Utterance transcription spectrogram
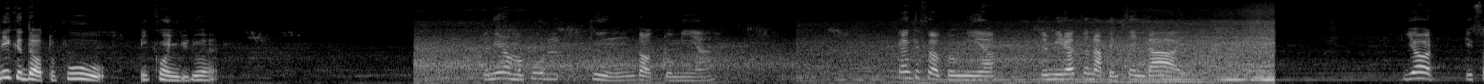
นี่คือดอกตัวผู้มีขนอยู่ด้วยตอนนี้เรามาพูดถึงดอกตัวเมียก้านเกสรตัวเมียจะมีลักษณะเป็นเส้นได้ ยอด กส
